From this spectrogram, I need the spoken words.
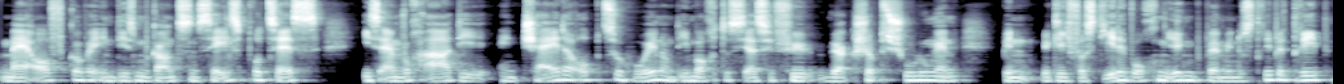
meine Aufgabe in diesem ganzen Sales-Prozess ist einfach auch die Entscheider abzuholen und ich mache da sehr, sehr viel Workshops, Schulungen, bin wirklich fast jede Woche irgendwo beim Industriebetrieb,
